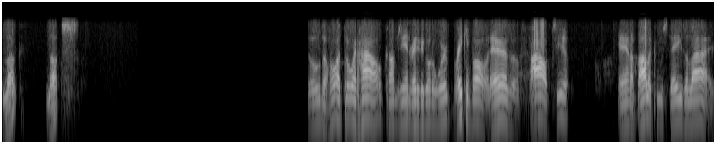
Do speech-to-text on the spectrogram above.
Luck. Lux. So the hard throwing Howe comes in ready to go to work. Breaking ball. There's a foul tip. And Abalaku stays alive.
